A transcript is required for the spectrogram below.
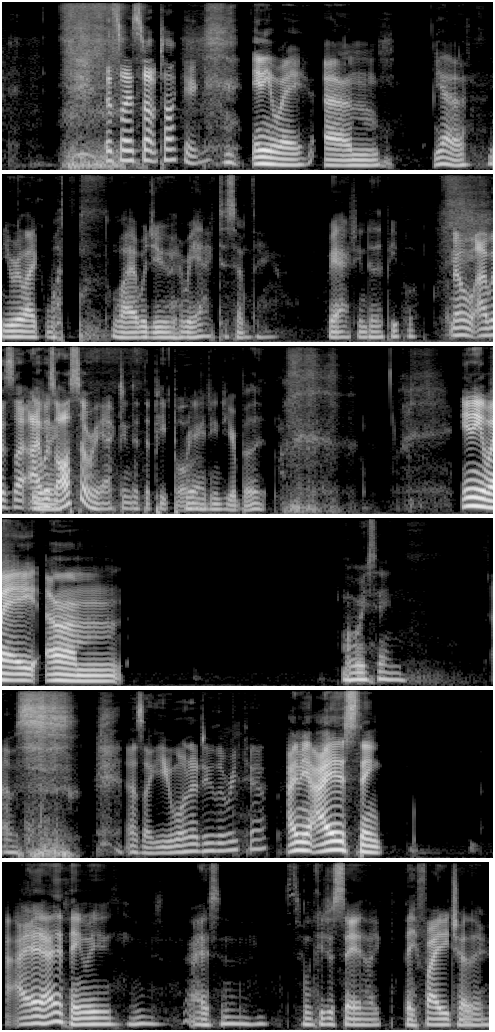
That's why I stopped talking. Anyway, um, yeah, you were like, what? Why would you react to something? Reacting to the people. No, I was like, I was also reacting to the people. reacting to your butt. anyway, um, what were we saying? I was, I was like, you want to do the recap? I mean, I just think, I I think we, I we could just say like they fight each other,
